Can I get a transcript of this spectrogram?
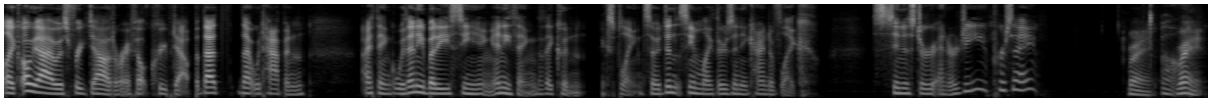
like, "Oh yeah, I was freaked out" or "I felt creeped out," but that that would happen, I think, with anybody seeing anything that they couldn't explain. So it didn't seem like there's any kind of like sinister energy per se. Right. Um, right.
